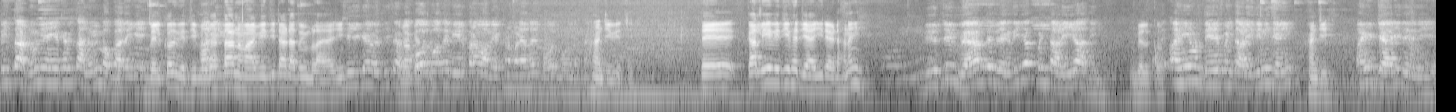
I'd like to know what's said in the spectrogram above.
ਵੀ ਤੁਹਾਨੂੰ ਵੀ ਅਸੀਂ ਆਖਿਆ ਵੀ ਤੁਹਾਨੂੰ ਵੀ ਮੌਕਾ ਦਈਏ। ਬਿਲਕੁਲ ਵੀਰ ਜੀ ਬਿਲਕੁਲ। ਧੰਨਵਾਦ ਵੀਰ ਜੀ ਤੁਹਾਡਾ ਤੁਸੀਂ ਬੁਲਾਇਆ ਜੀ। ਠੀਕ ਹੈ ਵੀਰ ਜੀ ਤੁਹਾਡਾ। ਬਹੁਤ ਬਹੁਤ ਵੀਰ ਭਰਾਵਾਂ ਵੇਖਣ ਵਾਲਿਆਂ ਦਾ ਵੀ ਬਹੁਤ ਬਹੁਤ ਧੰਨਵਾਦ। ਹਾਂਜੀ ਵੀਰ ਜੀ। ਤੇ ਕਰ ਲਈਏ ਵੀਰ ਜੀ ਫਿਰ ਜਾਇਜ਼ ਹੀ ਰੇਟ ਹਨਾ ਜੀ? ਵੀਰ ਜੀ ਵੈਰ ਤੇ ਵੇਖਦੀ ਆ 45000 ਦੀ। ਬਿਲਕੁਲ। ਅਸੀਂ ਹੁਣ ਦੇ 45 ਦੀ ਨਹੀਂ ਦੇਣੀ। ਹਾਂਜੀ। ਅਸੀਂ ਜਾਇਜ਼ ਹੀ ਦੇ ਦੇਣੀ ਜੀ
